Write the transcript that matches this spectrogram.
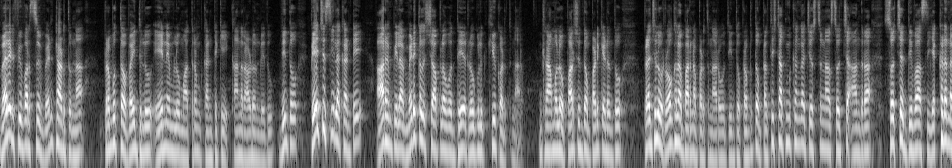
వైరల్ ఫీవర్స్ వెంటాడుతున్న ప్రభుత్వ వైద్యులు ఏఎన్ఎంలు మాత్రం కంటికి కానరావడం లేదు. దీంతో పేచిసీల కంటే ఆర్ఎంపీల మెడికల్ షాప్ల వద్దే రోగులు క్యూ కడుతున్నారు. గ్రామంలో పారిశుద్ధం పడికేయడంతో ప్రజలు రోగుల బారిన పడుతున్నారు. దీంతో ప్రభుత్వం ప్రతిష్టాత్మకంగా చేస్తున్న స్వచ్ఛ ఆంధ్ర స్వచ్ఛ దివాస్ ఎక్కడన్న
